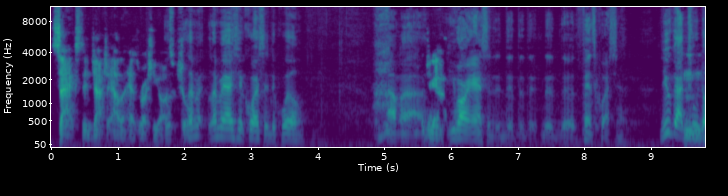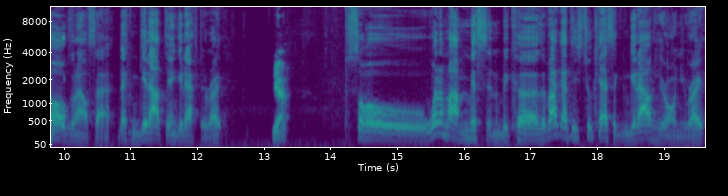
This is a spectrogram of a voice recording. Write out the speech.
sacks than Josh Allen has rushing yards for sure. Let me let me ask you a question, D'Qwell. Uh, you you've already answered the, the, the, the, the fence question. You got 2 Mm-hmm. dogs on the outside that can get out there and get after, right? yeah. So what am I missing? Because if I got these two cats that can get out here on you, right,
